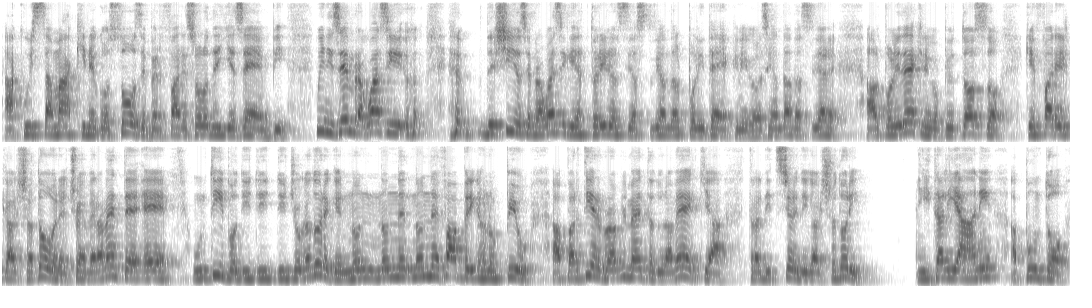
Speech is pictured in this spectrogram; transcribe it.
acquista macchine costose per fare solo degli esempi. Quindi sembra quasi, Decido sembra quasi che a Torino stia studiando al Politecnico, sia andato a studiare al Politecnico piuttosto che fare il calciatore, cioè veramente è un tipo di, di, di giocatore che non, non, ne, non ne fabbricano più, appartiene probabilmente ad una vecchia tradizione di calciatori italiani appunto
